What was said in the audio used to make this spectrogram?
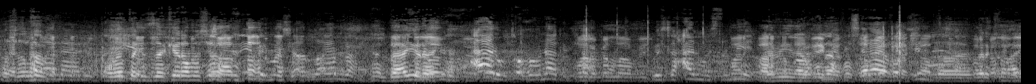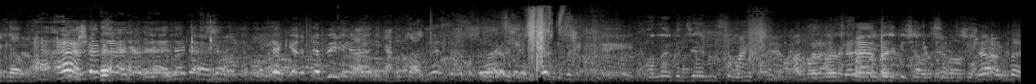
ما شاء الله. حضرتك الذاكرة ما شاء الله. ما شاء الله. يلا. البعيرة حالوا تروحوا هناك. بارك الله فيك. حال المسلمين. بارك آمين الله يا فيك. شاء الله الله يبارك فيك أهلا أهلا أهلا أهلا لك يا الله والله كنت جاي من الشغل سلام. متعب ان شاء الله ان شاء الله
